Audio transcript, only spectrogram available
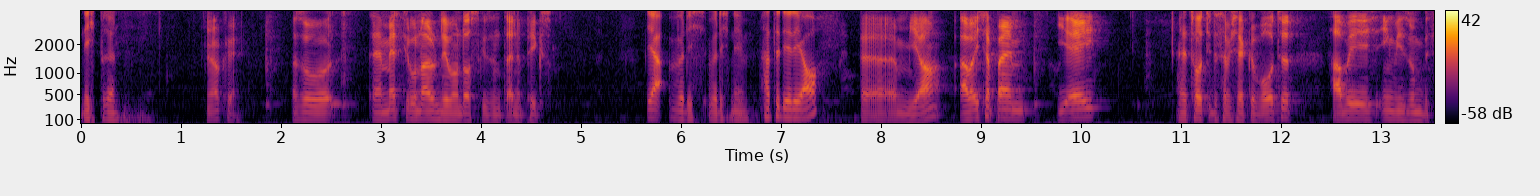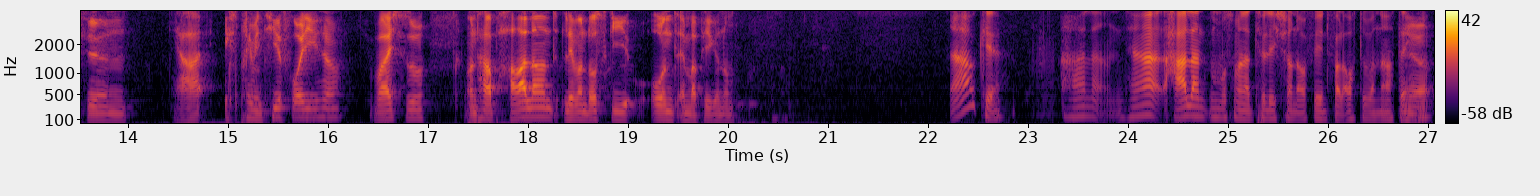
nicht drin. Ja, okay. Also äh, Messi, Ronaldo und Lewandowski sind deine Picks. Ja, würde ich, würd ich nehmen. Hattet ihr die auch? Ähm, ja, aber ich habe beim EA, äh, Totti, das habe ich halt gewotet, habe ich irgendwie so ein bisschen, ja, experimentierfreudiger war ich so und habe Haaland, Lewandowski und Mbappé genommen. Ah, okay. Haaland, ja, Haaland muss man natürlich schon auf jeden Fall auch drüber nachdenken. Ja.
